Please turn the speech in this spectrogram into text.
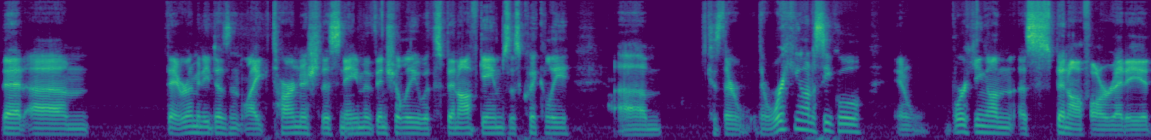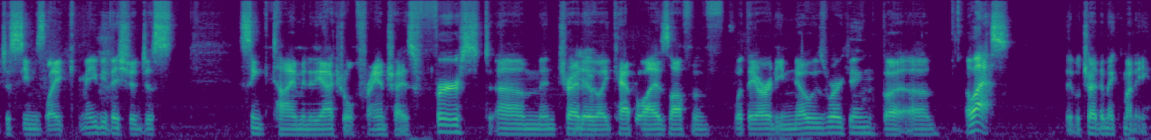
that um that Remedy doesn't like tarnish this name eventually with spin-off games as quickly, um because they're they're working on a sequel and working on a spin-off already. It just seems like maybe they should just sink time into the actual franchise first um and try Yeah. to like capitalize off of what they already know is working. But um, alas, they will try to make money.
